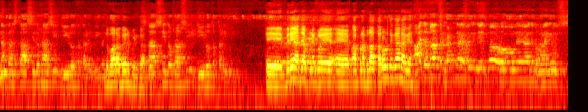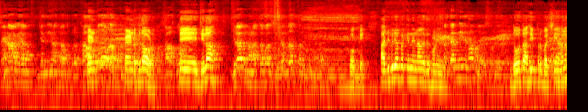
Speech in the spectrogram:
ਨੰਬਰ 8788 ਦੁਬਾਰਾ ਫੇਰ ਰਿਪੀਟ ਕਰ ਦਿਓ। 8788 ਤੇ ਵੀਰੇ ਅੱਜ ਆਪਣੇ ਕੋਲੇ ਆਪਣਾ ਵਧਾਤਾ ਰੋਡ ਤੇ ਘਰ ਆ ਗਿਆ। ਅੱਜ ਤਾਂ ਬੜਾ ਤੜਖੜ ਤੇ ਆਇਆ ਬਈ ਜੇ ਭੜੋੜੋ ਨੇ ਅੱਜ ਬਰਨਾਲੇ ਕਿ ਸਹਿਣਾ ਆ ਗਿਆ ਜੰਗੀਆਂ ਸਾਤਪੁਰਾ ਖਾਸ ਪਿੰਡ ਭੜੋੜਾ ਪਿੰਡ ਵਧੌੜ ਖਾਸ ਤੇ ਜ਼ਿਲ੍ਹਾ? ਜਿਹੜਾ ਬਰਨਾਲਾ ਤਬਾ ਸੀਗਾ ਬੜਾ ਤਰ ਓਕੇ। ਅੱਜ ਵੀਰੇ ਆਪਾਂ ਕਿੰਨੇ ਨਾਗ ਦਿਖਾਉਣੇ ਨੇ? ਕਰਨੀ ਦਿਖਾਵਾਂਗੇ ਸੋਡੇ ਦੋ ਤਾਂ ਅਸੀਂ ਪਰ ਹਨਾ?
